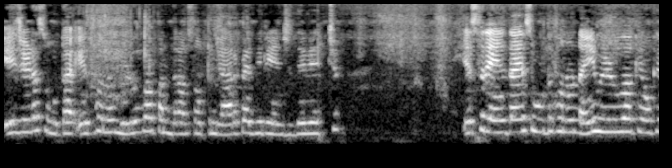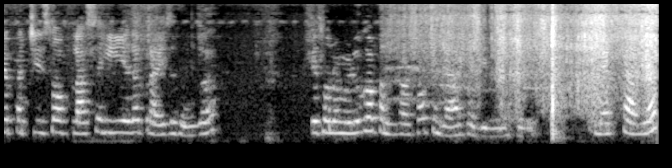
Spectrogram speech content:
ਇਹ ਜਿਹੜਾ ਸੂਟ ਆ, ਇਹ ਤੁਹਾਨੂੰ ਮਿਲੂਗਾ 1550 ਰੁਪਏ ਦੀ ਰੇਂਜ ਦੇ ਵਿੱਚ। ਇਸ ਰੇਂਜ ਦਾ ਇਹ ਸੂਟ ਤੁਹਾਨੂੰ ਨਹੀਂ ਮਿਲੂਗਾ ਕਿਉਂਕਿ 2500 ਪਲੱਸ ਹੀ ਇਹਦਾ ਪ੍ਰਾਈਸ ਹੋਊਗਾ। ਇਹ ਤੁਹਾਨੂੰ ਮਿਲੂਗਾ 1550 ਰੁਪਏ ਦੀ ਰੇਂਜ ਦੇ ਵਿੱਚ। ਨੈਕਸਟ ਆ ਗਿਆ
